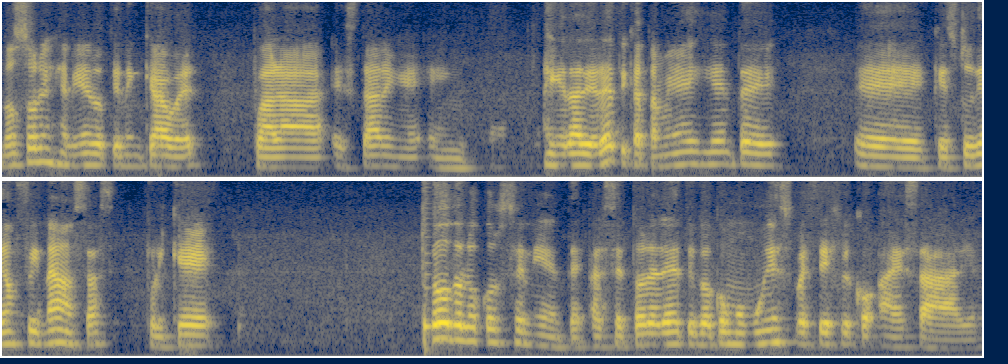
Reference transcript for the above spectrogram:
No solo ingenieros tienen que haber para estar en, en, en el área eléctrica, también hay gente eh, que estudian finanzas, porque todo lo concerniente al sector eléctrico como muy específico a esa área.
